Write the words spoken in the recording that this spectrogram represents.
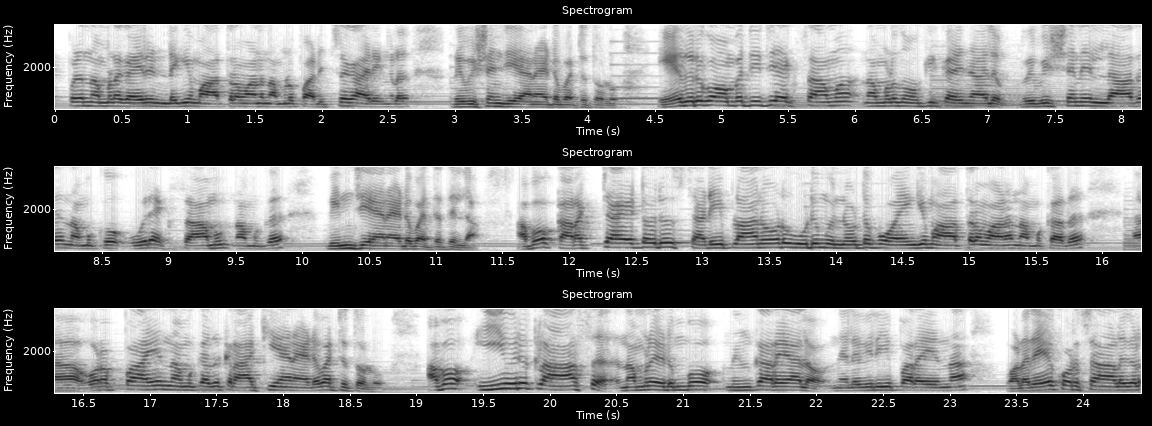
എപ്പോഴും നമ്മുടെ കയ്യിൽ ഉണ്ടെങ്കിൽ മാത്രമാണ് നമ്മൾ പഠിച്ച കാര്യങ്ങൾ റിവിഷൻ ചെയ്യാനായിട്ട് പറ്റത്തുള്ളൂ. ഏതൊരു കോമ്പറ്റേറ്റീവ് എക്സാം നമ്മൾ നോക്കിക്കഴിഞ്ഞാലും റിവിഷൻ ഇല്ലാതെ നമുക്ക് ഒരു എക്സാമും നമുക്ക് വിൻ ചെയ്യാനായിട്ട് പറ്റത്തില്ല. അപ്പോൾ കറക്റ്റായിട്ടൊരു സ്റ്റഡി പ്ലാനോട് കൂടി മുന്നോട്ട് പോയെങ്കിൽ മാത്രമാണ് നമുക്കത് ഉറപ്പായും നമുക്കത് ക്രാക്ക് ചെയ്യാനായിട്ട് പറ്റത്തുള്ളൂ. അപ്പോൾ ഈ ഒരു ക്ലാസ് നമ്മൾ ഇടുമ്പോൾ നിങ്ങൾക്കറിയാലോ നിലവിൽ ഈ പറയുന്ന വളരെ കുറച്ച് ആളുകൾ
